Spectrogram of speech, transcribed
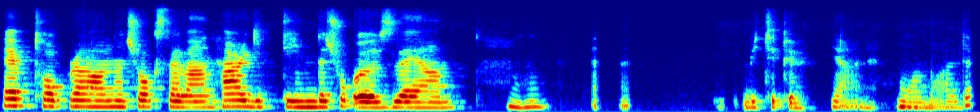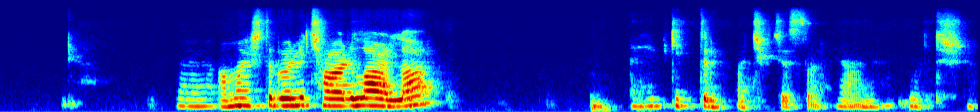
hep toprağını çok seven, her gittiğinde çok özleyen Hı hı. Bir tipim yani normalde. E, ama işte böyle çağrılarla hep gittim açıkçası yani yurt dışına.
